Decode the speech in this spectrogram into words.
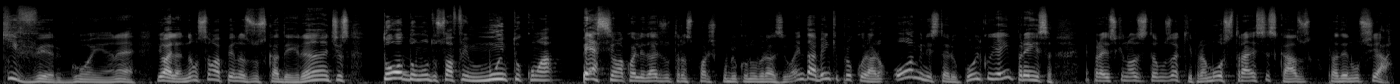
Que vergonha, né? E olha, não são apenas os cadeirantes, todo mundo sofre muito com a péssima qualidade do transporte público no Brasil. Ainda bem que procuraram o Ministério Público e a imprensa. É para isso que nós estamos aqui, para mostrar esses casos, para denunciar.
